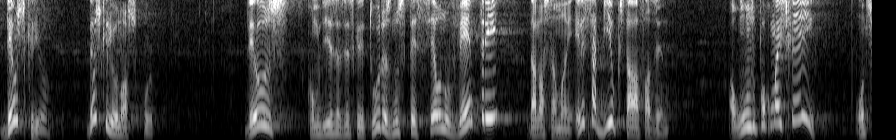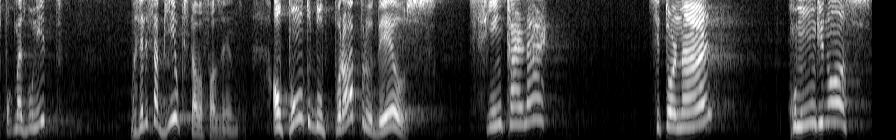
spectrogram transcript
Deus criou. Deus criou o nosso corpo. Deus, como diz as Escrituras, nos teceu no ventre da nossa mãe. Ele sabia o que estava fazendo. Alguns um pouco mais feio, outros um pouco mais bonito. Mas ele sabia o que estava fazendo. Ao ponto do próprio Deus se encarnar, se tornar como um de nós.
